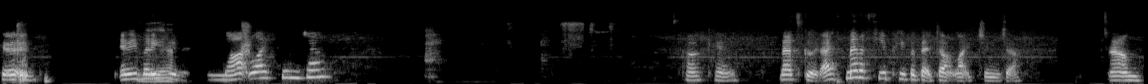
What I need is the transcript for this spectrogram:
Good. Anybody yeah. who not like ginger? Okay, that's good. I've met a few people that don't like ginger. Um,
